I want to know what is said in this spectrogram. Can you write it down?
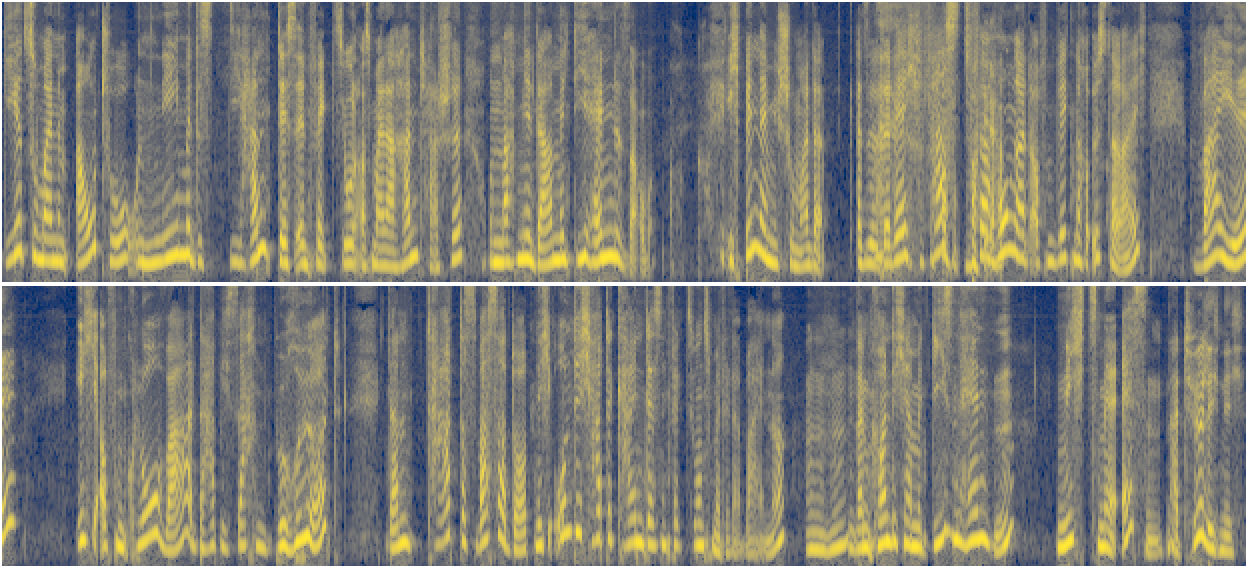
gehe zu meinem Auto und nehme das, die Handdesinfektion aus meiner Handtasche und mache mir damit die Hände sauber. Ich bin nämlich schon mal da, also da wäre ich fast Weia. verhungert auf dem Weg nach Österreich, weil ich auf dem Klo war, da habe ich Sachen berührt, dann tat das Wasser dort nicht und ich hatte kein Desinfektionsmittel dabei, ne? Und dann konnte ich ja mit diesen Händen nichts mehr essen. Natürlich nicht.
